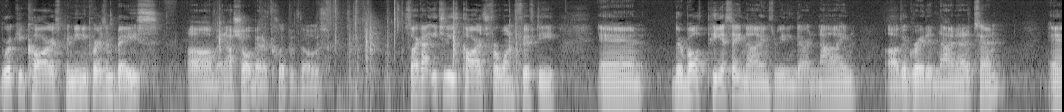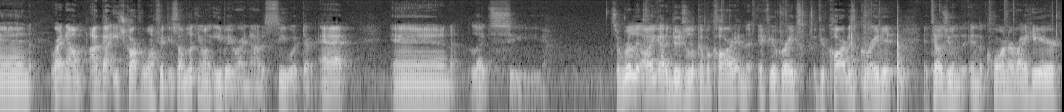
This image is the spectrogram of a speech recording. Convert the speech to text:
rookie cards, Panini Prizm base. Um, and I'll show a better clip of those. So I got each of these cards for 150 and they're both PSA 9s, meaning they're a 9. Uh, they're graded 9 out of 10. And right now, I got each card for 150 so I'm looking on eBay right now to see what they're at. And let's see. So really, all you got to do is look up a card, and if your grades, if your card is graded, it tells you in the, in the corner right here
